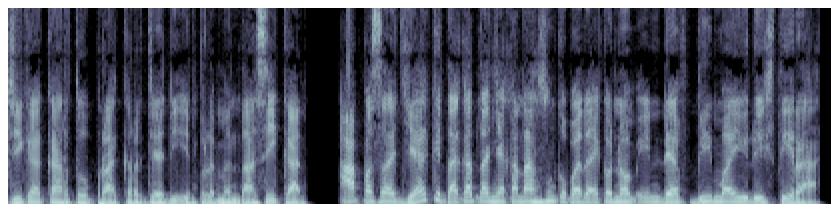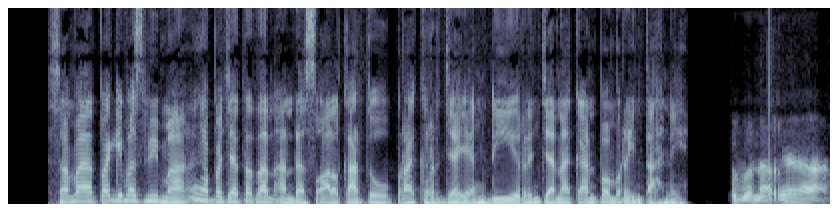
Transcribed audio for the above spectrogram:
jika kartu prakerja diimplementasikan. Apa saja kita akan tanyakan langsung kepada ekonom INDEF Bima Yudhistira. Selamat pagi Mas Bima, apa catatan Anda soal kartu prakerja yang direncanakan pemerintah nih? Sebenarnya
